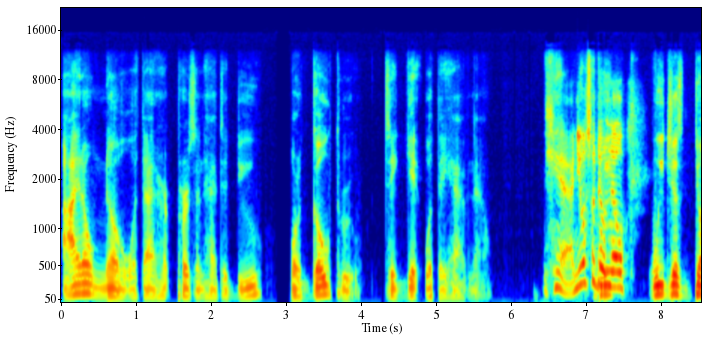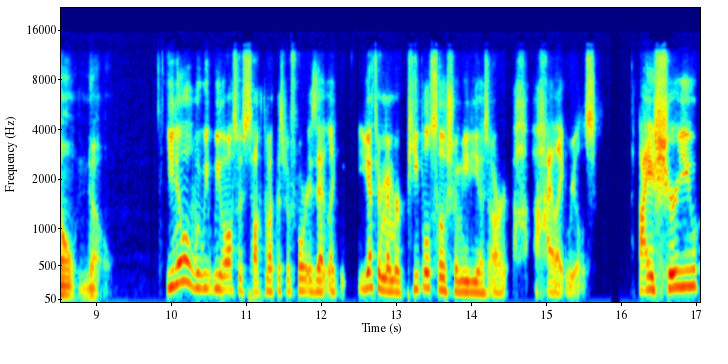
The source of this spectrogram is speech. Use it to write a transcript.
I don't know what that person had to do or go through to get what they have now. Yeah, and you also don't We- know. We just don't know. You know what? We we've also talked about this before. Is that like you have to remember people's social medias are highlight reels. I assure you,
